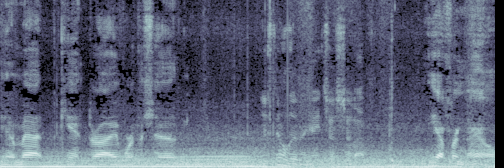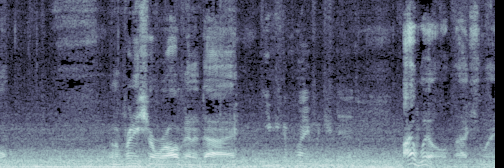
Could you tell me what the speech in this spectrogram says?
yeah, Matt can't drive worth a shit. You're still living, ain't you? Shut up. Yeah, for now. But I'm pretty sure we're all gonna die. You can complain when you're dead. I will, actually.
